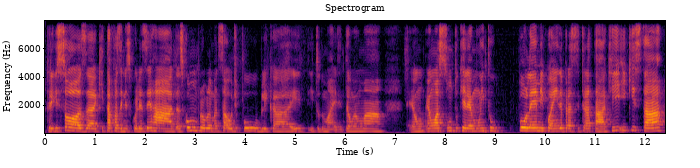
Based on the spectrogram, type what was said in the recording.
preguiçosa, que está fazendo escolhas erradas, como um problema de saúde pública e, e tudo mais. Então é, uma, é, um, é um assunto que ele é muito polêmico ainda para se tratar aqui e que está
